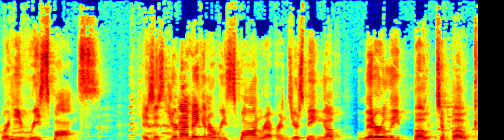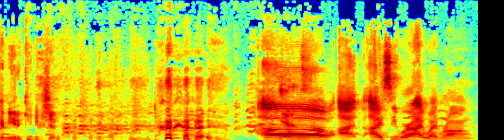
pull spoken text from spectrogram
where he respawns. It's just you're not making a respawn reference. You're speaking of literally boat to boat communication. oh, I, I see where I went wrong.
